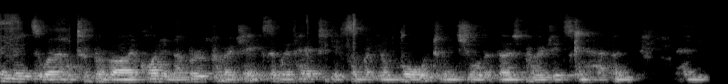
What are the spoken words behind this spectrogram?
it means that we're able to provide quite a number of projects and we've had to get somebody on board to ensure that those projects can happen and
